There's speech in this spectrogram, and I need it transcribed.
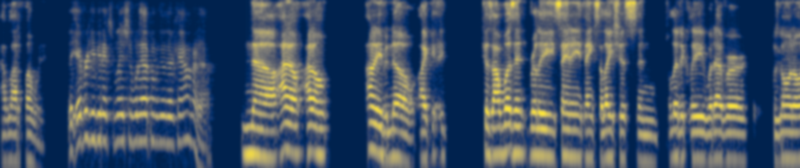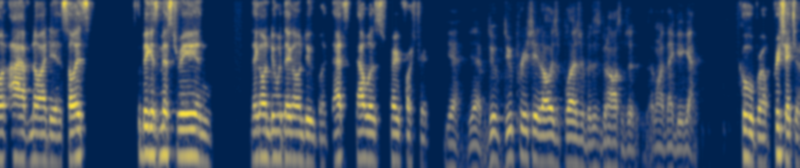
have a lot of fun with it. They ever give you an explanation what happened with their account or no? No, I don't. I don't. I don't even know. Like, because I wasn't really saying anything salacious and politically, whatever was going on. I have no idea. So it's, it's the biggest mystery, and they're gonna do what they're gonna do. But that's that was very frustrating. Yeah, yeah. Do do appreciate it. Always a pleasure. But this has been awesome. So I want to thank you again. Cool, bro. Appreciate you.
